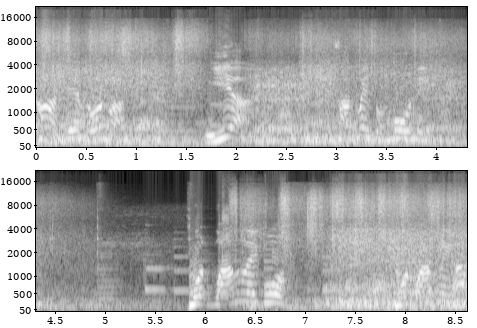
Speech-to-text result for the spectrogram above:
ข้าเทมรถว่ะเหี้ยสัตว์ไม่สมบูรณ์นี่หมดหวังเลยกูหมดหวังเลยครับ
